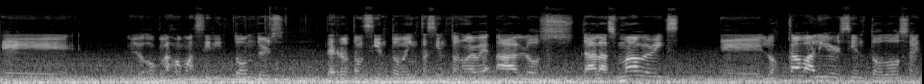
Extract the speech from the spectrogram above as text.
Eh, los Oklahoma City Thunders derrotan 120 a 109 a los Dallas Mavericks. Eh, los Cavaliers 112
